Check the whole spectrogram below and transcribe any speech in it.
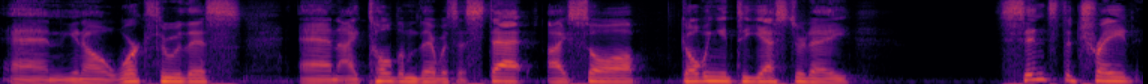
and, you know, work through this. And I told him there was a stat I saw going into yesterday. Since the trade,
